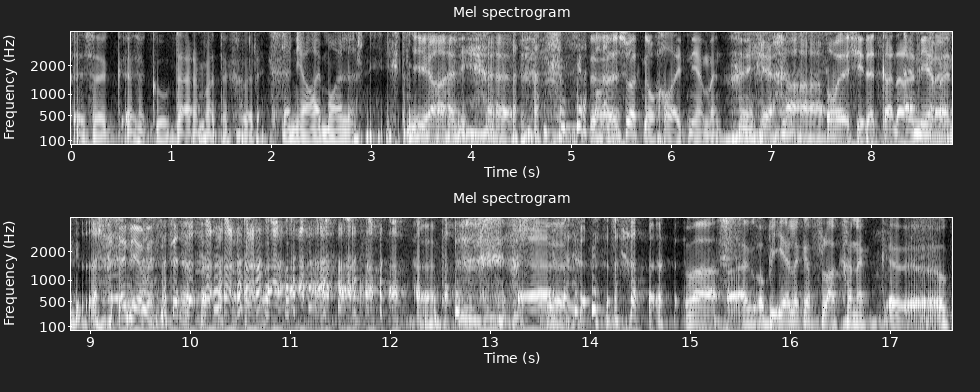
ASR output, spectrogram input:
is 'n is 'n cool term wat ek gehoor het. Dan nie high milers nie. Ekstra. Ja, nee. So dit is ook nog uitnemend. ja. Of as jy dit kan regkry. Innemend. Innemend. Maar ek, op 'n eerlike vlak gaan ek uh, ook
